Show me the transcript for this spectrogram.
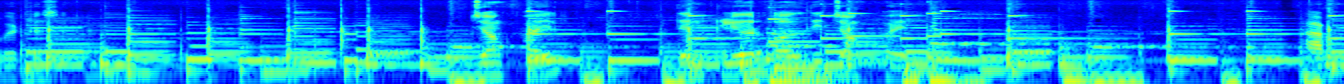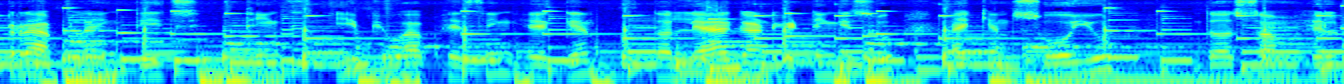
wait a second. Junk file. Then clear all the junk file. After applying these things if you are facing again the lag and hitting issue i can show you the some help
